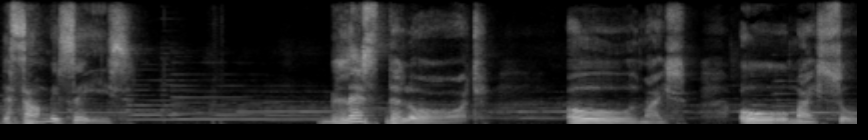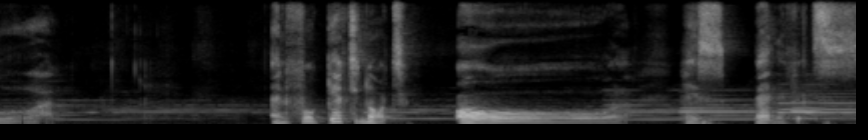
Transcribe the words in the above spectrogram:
The psalmist says, Bless the Lord, O my, o my soul, and forget not all his benefits.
